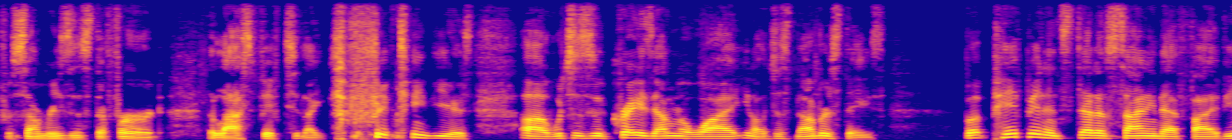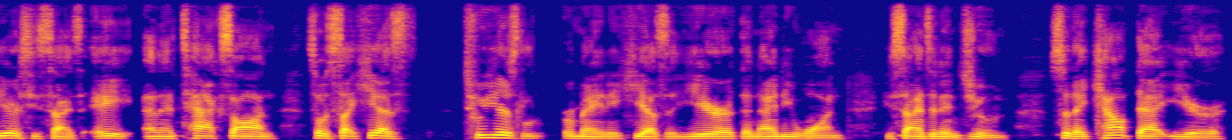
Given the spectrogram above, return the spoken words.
for some reasons deferred the last 15, like 15 years, uh, which is crazy. I don't know why, you know, just numbers things. But Pippen, instead of signing that five years, he signs eight and then tacks on. So it's like he has two years remaining. He has a year, at the 91. He signs it in June. So they count that year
